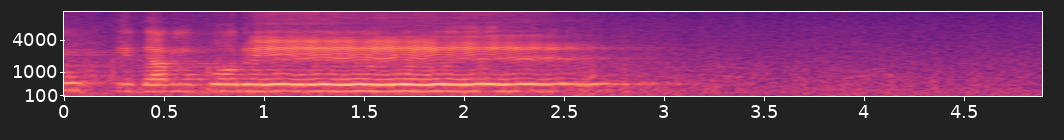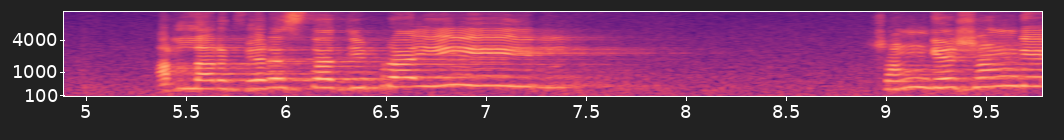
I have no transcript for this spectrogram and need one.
মুক্তি দান করে। আল্লাহর ফেরেস্তা জিব্রাইল সঙ্গে সঙ্গে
